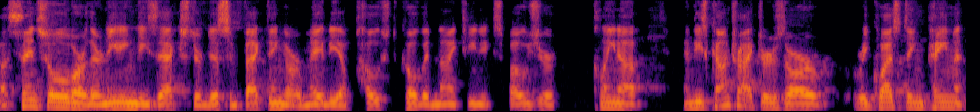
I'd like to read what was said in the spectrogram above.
essential or they're needing these extra disinfecting or maybe a post COVID-19 exposure cleanup. And these contractors are requesting payment,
